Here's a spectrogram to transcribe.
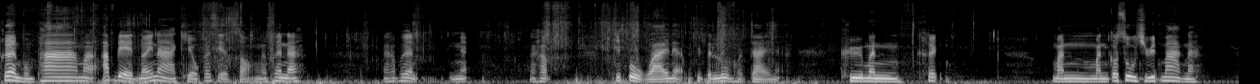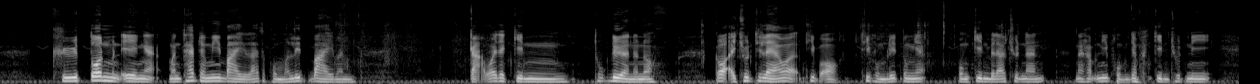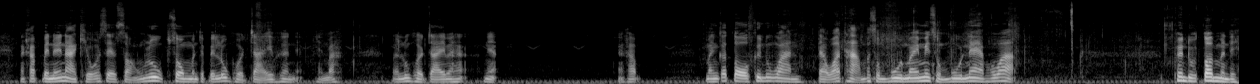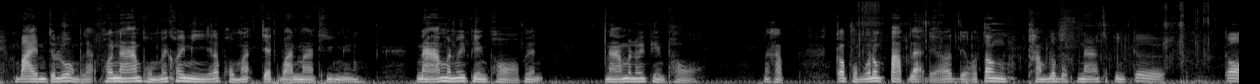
เพื่อนผมพามาอัปเดตน้อยหนาเขียวเกษตรสองนะเพื่อนนะนะครับเพื่อนเนี่ยนะครับ ที่ปลูกไว้เนี่ยที่เป็นรูปหัวใจเนี่ย คือมันเครกมันมันก็สู้ชีวิตมากนะ คือต้นมันเองอะ่ะมันแทบจะมีใบอยู่แล้วแต่ผมมาลิดใบมัน กะว่าจะกินทุกเดือนนะเนาะก็ไอชุดที่แล้วอะ่ะที่ออกที่ผมลิดตรงเนี้ย ผมกินไปแล้วชุดนั้นนะครับ นี่ผมจะมากินชุดนี้นะครับเป็นน้อยหนาเขียวเกษตรสองรูปทรงมันจะเป็นรูปหัวใจเพื่อนเนี่ยเห็นปะมันรูปหัวใจไหมฮะเนี่ย นะครับ มันก็โตขึ้นทุกวัน แต่ว่าถามว่าสมบูรณ์ไหมไม่สมบูรณ์แน่เพราะว่า เพื่อนดูต้นมันดิใบมันจะร่วงไปแล้วเพราะน้ำผมไม่ค่อยมีแล้วผมอะเจ็ดวันมาทีหนึ่งน้ำมันไม่เพียงพอเพื่อน น้ำมันไม่เพียงพอนะครับ ก็ผมก็ต้องปรับแหละเดี๋ยวเดี๋ยวก็ต้องทำระบบน้ำสปริงเกอร์ ก็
